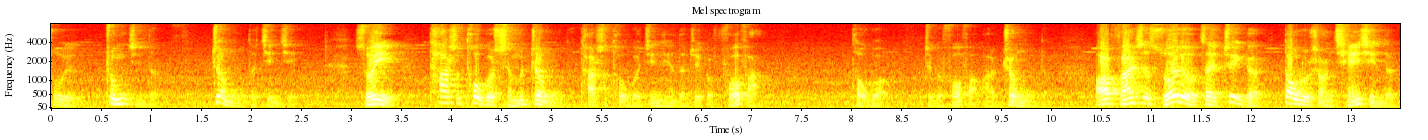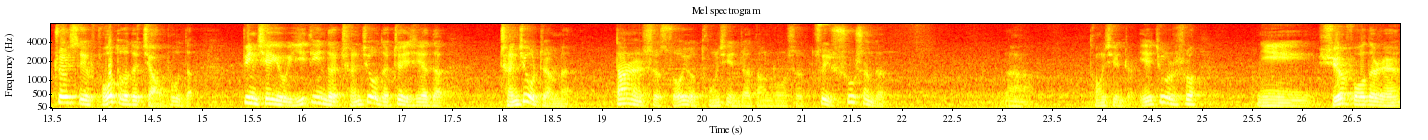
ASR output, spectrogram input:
最终极的正悟的境界，所以他是透过什么正悟的？他是透过今天的这个佛法，透过这个佛法而正悟的。而凡是所有在这个道路上前行的、追随佛陀的脚步的，并且有一定的成就的这些的成就者们，当然是所有同行者当中是最殊胜的啊。同行者，也就是说，你学佛的人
